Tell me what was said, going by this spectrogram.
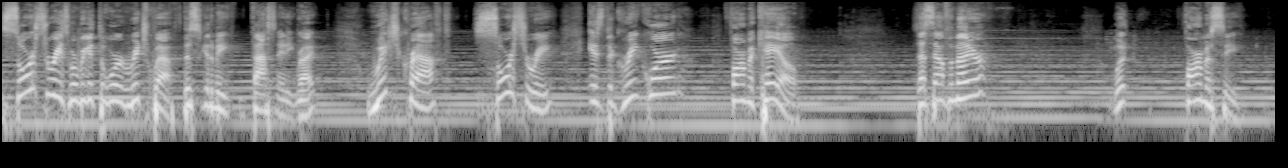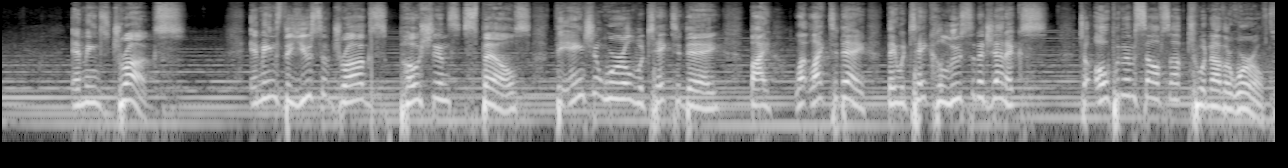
Sorcery is where we get the word witchcraft. This is going to be fascinating, right? Witchcraft, sorcery, is the Greek word pharmakeo. Does that sound familiar? What? Pharmacy. It means drugs. It means the use of drugs, potions, spells. The ancient world would take today by, like today, they would take hallucinogenics to open themselves up to another world.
